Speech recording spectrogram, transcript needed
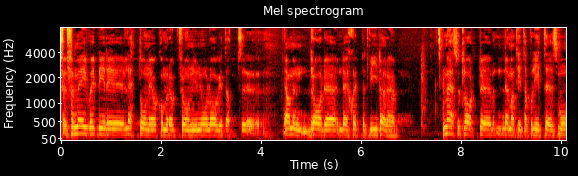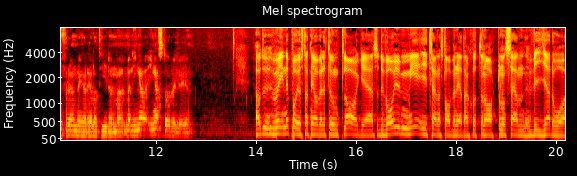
för, för mig blir det lätt då när jag kommer upp från juniorlaget att eh, ja, men, dra det, det skeppet vidare. Med såklart eh, där man tittar på lite små förändringar hela tiden, men, men inga, inga större grejer. Ja, du var inne på just att ni har väldigt ungt lag. Eh, alltså, du var ju med i tränarstaben redan 17-18 och sen via då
